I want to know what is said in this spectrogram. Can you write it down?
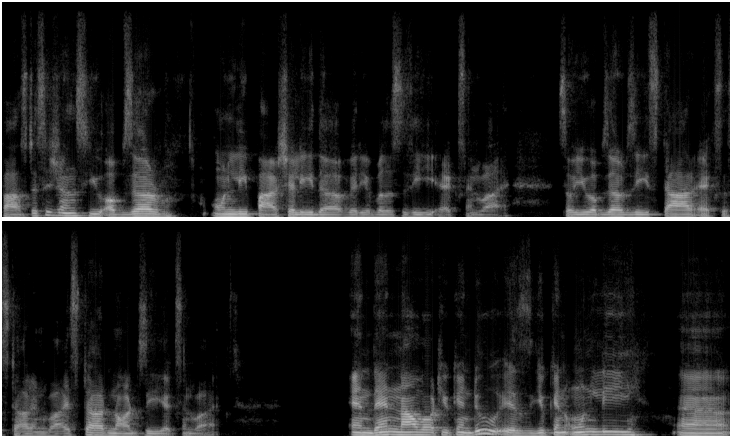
past decisions, you observe only partially the variables Z, X, and Y. So you observe Z star, X star, and Y star, not Z, X, and Y. And then now what you can do is you can only uh,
